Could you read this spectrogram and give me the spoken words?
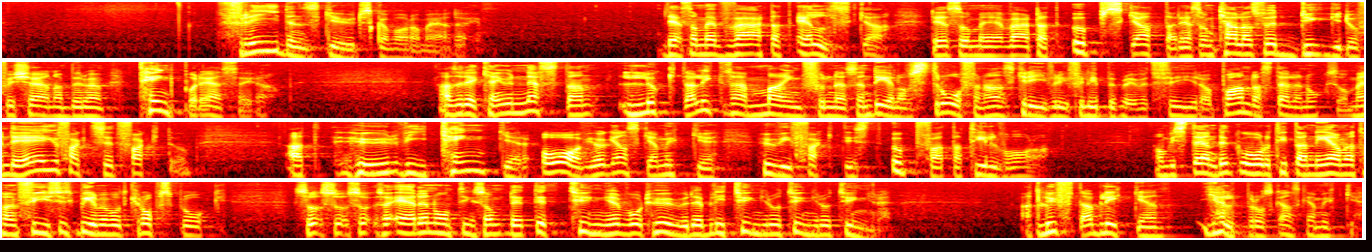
Fridens Gud ska vara med dig. Det som är värt att älska, det som är värt att uppskatta, det som kallas för dygd och förtjänar beröm. Tänk på det, säger han. Alltså det kan ju nästan lukta lite så här mindfulness, en del av strofen han skriver i Filipperbrevet 4 och på andra ställen också. Men det är ju faktiskt ett faktum att hur vi tänker avgör ganska mycket hur vi faktiskt uppfattar tillvaron. Om vi ständigt går och tittar ner, om jag tar en fysisk bild med vårt kroppsspråk, så, så, så, så är det någonting som det, det tynger vårt huvud, det blir tyngre och tyngre och tyngre. Att lyfta blicken hjälper oss ganska mycket.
